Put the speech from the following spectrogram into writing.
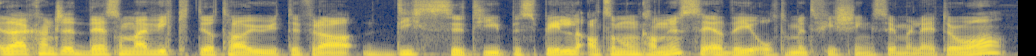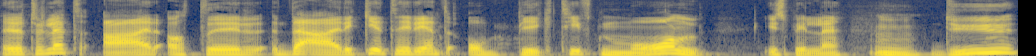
det er kanskje det som er viktig å ta ut ifra disse typer spill. Altså Man kan jo se det i Ultimate Fishing Simulator òg, rett og slett. Er at det er ikke et rent objektivt mål i spillet. Du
